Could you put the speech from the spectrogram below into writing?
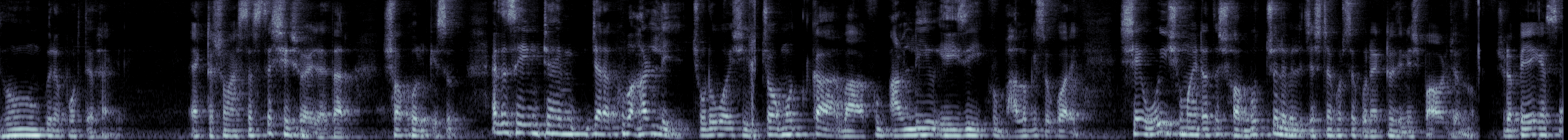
ধুম করে পড়তে থাকে। একটা সময় আস্তে আস্তে শেষ হয়ে যায় তার সকল কিছু। অ্যাট দ্য সেম টাইম যারা খুব আর্লি ছোটো বয়সে, চমৎকার বা খুব আর্লি এইজেই খুব ভালো কিছু করে, সে ওই সময়টাতে সর্বোচ্চ লেভেলে চেষ্টা করছে কোনো একটা জিনিস পাওয়ার জন্য। সেটা পেয়ে গেছে,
